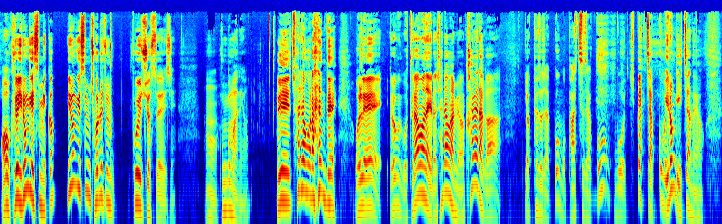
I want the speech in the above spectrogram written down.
어, 그래, 이런 게 있습니까? 이런 게 있으면 저를 좀 보여주셨어야지. 어, 궁금하네요. 이 촬영을 하는데 원래 여러분 뭐 드라마나 이런 촬영하면 카메라가 옆에서 잡고 뭐 바스트 잡고 뭐 뒷백 잡고 뭐 이런 게 있잖아요.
